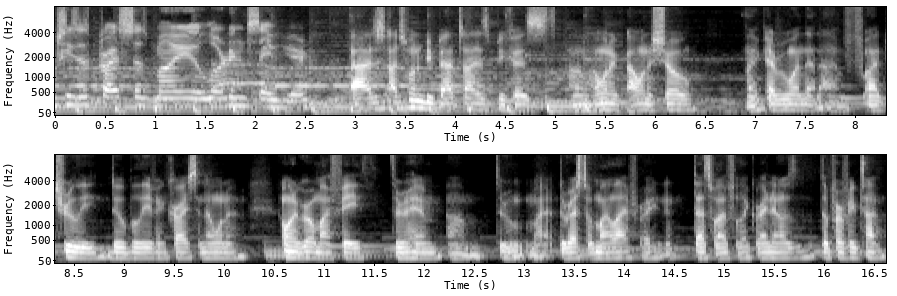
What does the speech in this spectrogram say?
Jesus Christ is my Lord and Savior. I just I just want to be baptized because um, I want to I want to show like everyone that I've, I truly do believe in Christ, and I want to I want to grow my faith through Him um, through my the rest of my life, right? And that's why I feel like right now is the perfect time.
